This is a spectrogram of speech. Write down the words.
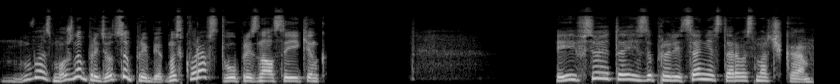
Ну, возможно, придется прибегнуть к воровству, признался Икинг. И все это из-за прорицания старого сморчка.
